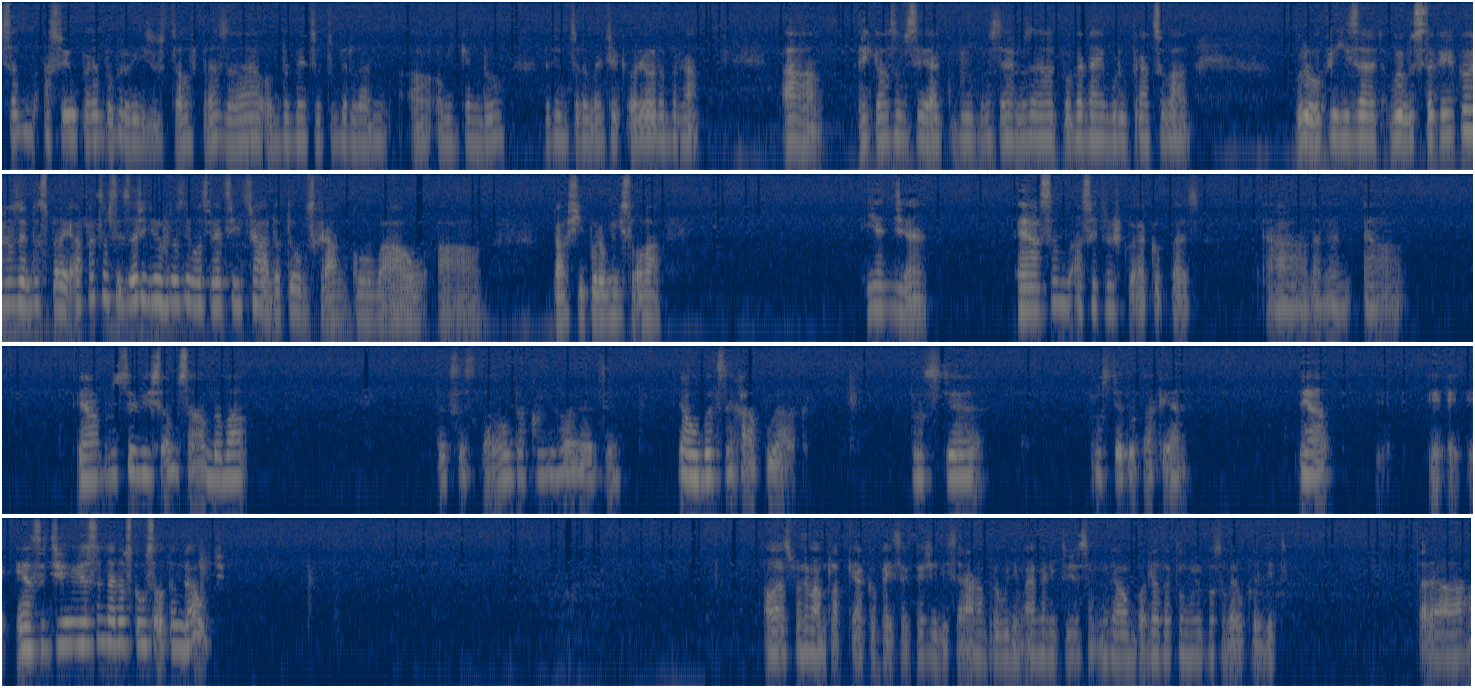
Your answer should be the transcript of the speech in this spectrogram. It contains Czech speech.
jsem asi úplně poprvé zůstal v Praze od doby, co tu bydlím a o víkendu, zatímco domeček odjel do Brna. A říkal jsem si, jak budu prostě hrozně odpovědný, budu pracovat, budu uklízet, budu prostě taky jako hrozně dospělý. A fakt jsem si zařídil hrozně moc věcí, třeba do toho schránku, wow a další podobné slova. Jenže já jsem asi trošku jako pes. Já nevím, já, já prostě, když jsem sám doma, tak se stanou takovéhle věci. Já vůbec nechápu jak. Prostě, prostě to tak je. Já, já si divím, že jsem nerozkousal ten gauč. Ale aspoň nemám tlapky jako pejsek, takže když se ráno probudím a je mi že jsem udělal bordel, tak to můžu po sobě uklidit. Tada.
